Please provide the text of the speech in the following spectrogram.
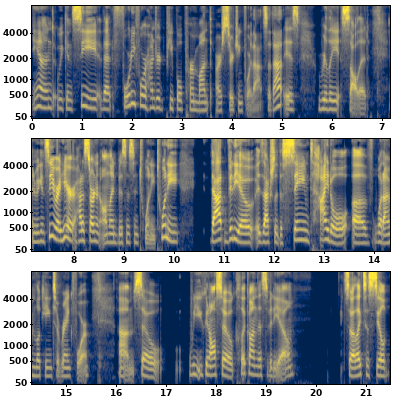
and we can see that 4,400 people per month are searching for that. So that is really solid. And we can see right here how to start an online business in 2020. That video is actually the same title of what I'm looking to rank for. Um, so we, you can also click on this video. So I like to steal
